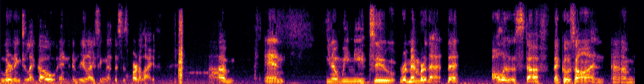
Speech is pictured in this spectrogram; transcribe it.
learning to let go and, and realizing that this is part of life. Um, and, you know, we need to remember that, that all of the stuff that goes on, um,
